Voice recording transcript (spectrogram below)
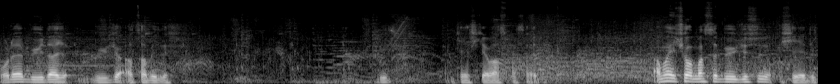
Oraya büyüde, büyücü atabilir. Bir, keşke basmasaydık. Ama hiç olmazsa büyücüsü şeydik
